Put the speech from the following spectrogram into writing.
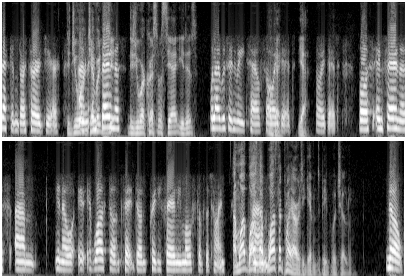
second or third year. Did you work? And Did you, ever, in did, you, did you work Christmas? Yeah, you did. Well, I was in retail, so I did. Yeah. So I did. But in fairness, um, you know, it, it was done done pretty fairly most of the time. And what was Um, that? Was that priority given to people with children? No,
